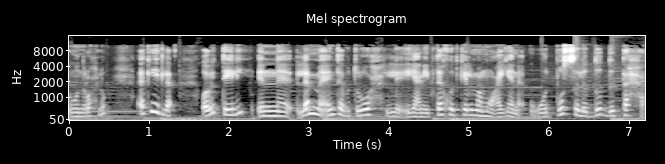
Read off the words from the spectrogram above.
ونروح له؟ أكيد لأ. وبالتالي إن لما أنت بتروح يعني بتاخد كلمة معينة وتبص للضد بتاعها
